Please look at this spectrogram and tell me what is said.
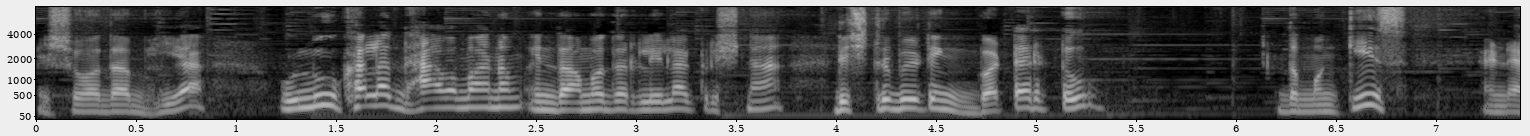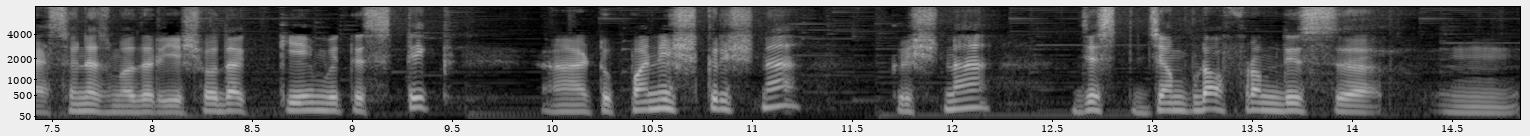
Yashoda Bhiya. Ulukhala Dhavamanam in Damodar Leela Krishna distributing butter to the monkeys and as soon as Mother Yashoda came with a stick uh, to punish Krishna, Krishna just jumped off from this uh, um,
